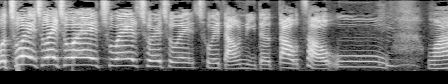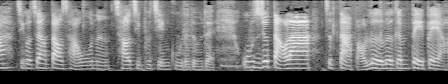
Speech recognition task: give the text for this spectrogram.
我吹吹吹吹吹吹吹倒你的稻草屋。哇！结果这样稻草屋呢，超级不坚固的，对不对？屋子就倒啦。这大宝、乐乐跟贝贝啊，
